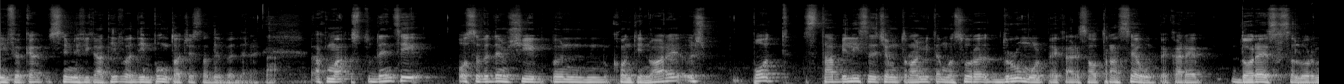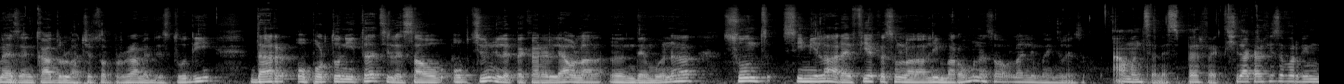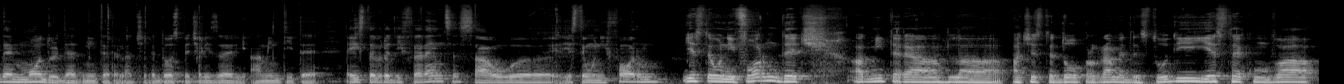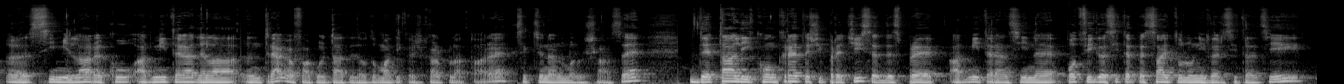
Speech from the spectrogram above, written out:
semnificativă din punctul acesta de vedere. Da. Acum, studenții, o să vedem și în continuare, își pot stabili, să zicem, într-o anumită măsură, drumul pe care sau traseul pe care doresc să-l urmeze în cadrul acestor programe de studii, dar oportunitățile sau opțiunile pe care le au la îndemână sunt similare, fie că sunt la limba română sau la limba engleză. Am înțeles, perfect. Și dacă ar fi să vorbim de modul de admitere la cele două specializări amintite, există vreo diferență sau uh, este uniform? Este uniform, deci admiterea la aceste două programe de studii este cumva uh, similară cu admiterea de la întreaga facultate de automatică și calculatoare, secțiunea numărul 6. Detalii concrete și precise despre admiterea în sine pot fi găsite pe site-ul universității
